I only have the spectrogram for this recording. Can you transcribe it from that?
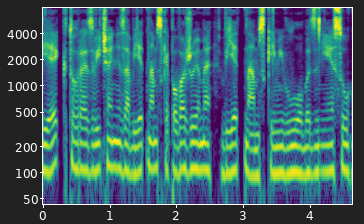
tie, ktoré zvyčajne za vietnamské považujeme, vietnamskými vôbec nie sú.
